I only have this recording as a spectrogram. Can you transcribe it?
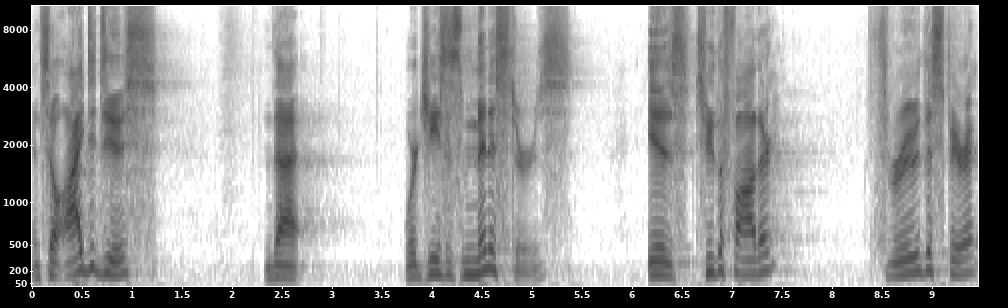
And so I deduce that where Jesus ministers is to the Father through the Spirit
